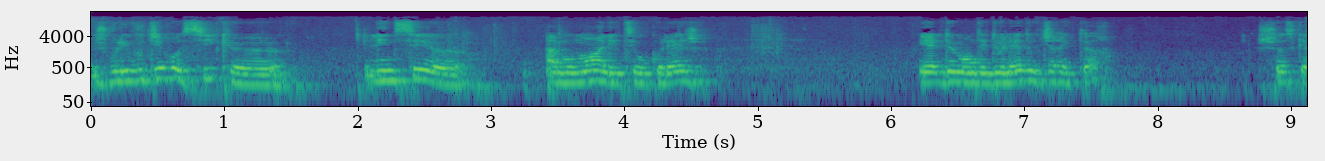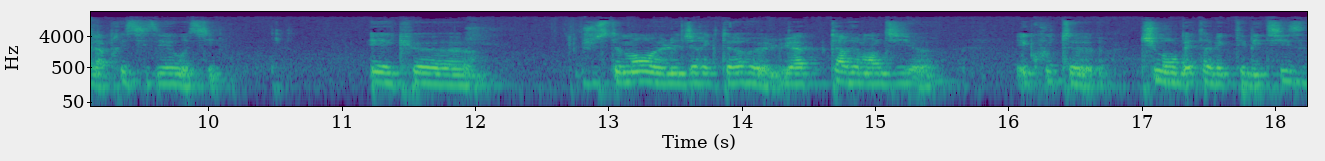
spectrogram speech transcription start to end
Je voulais vous dire aussi que l'INSEE, euh, à un moment, elle était au collège et elle demandait de l'aide au directeur, chose qu'elle a précisé aussi. Et que justement, le directeur lui a carrément dit Écoute, tu m'embêtes avec tes bêtises.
